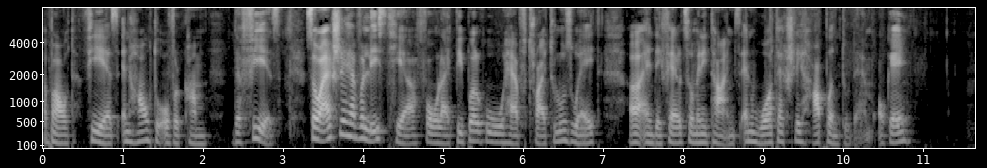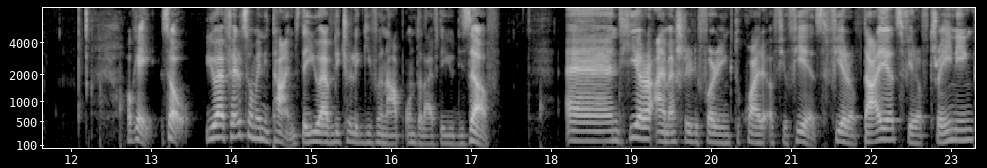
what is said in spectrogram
about fears and how to overcome the fears. So I actually have a list here for like people who have tried to lose weight uh, and they failed so many times and what actually happened to them. Okay. Okay, so you have failed so many times that you have literally given up on the life that you deserve. And here I'm actually referring to quite a few fears fear of diets, fear of training,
